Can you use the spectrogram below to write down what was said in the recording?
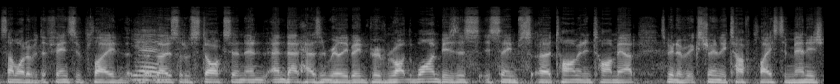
somewhat of a defensive play, th- th- those sort of stocks, and, and, and that hasn't really been proven right. The wine business, it seems uh, time in and time out, it's been an extremely tough place to manage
